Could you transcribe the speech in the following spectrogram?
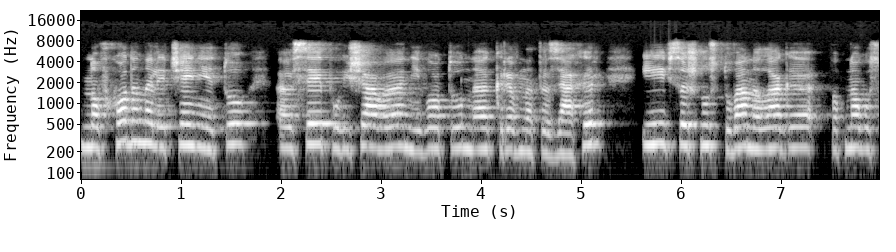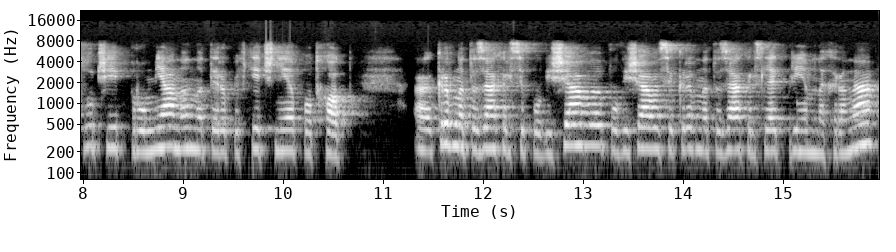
но в хода на лечението се повишава нивото на кръвната захар и всъщност това налага в много случаи промяна на терапевтичния подход. Кръвната захар се повишава, повишава се кръвната захар след прием на храна.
